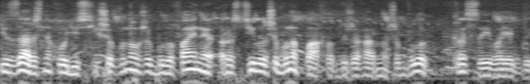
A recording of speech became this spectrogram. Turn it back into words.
як зараз знаходжусь, і щоб воно вже було файне, розціло, щоб воно пахло дуже гарно, щоб було красиво, якби.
